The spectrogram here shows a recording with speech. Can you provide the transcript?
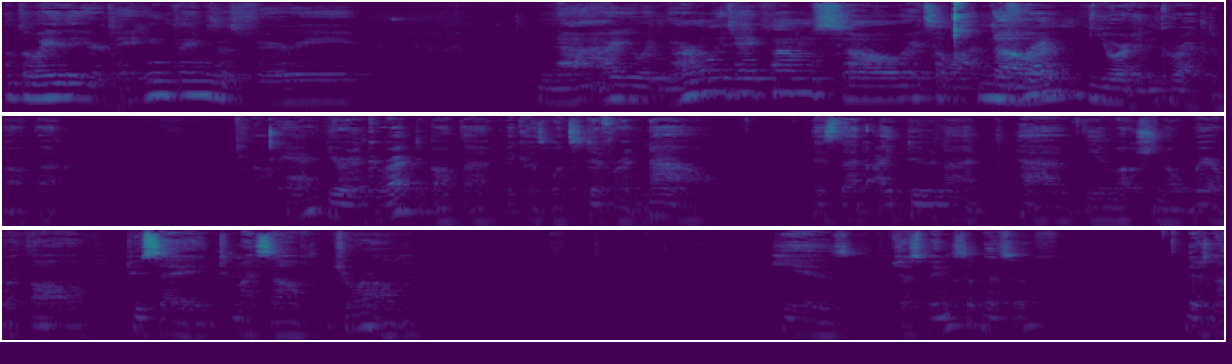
But the way that you're taking things is very not how you would normally take them, so it's a lot No, different. you're incorrect about that. Okay. You're incorrect about that because what's different now is that I do not have the emotional wherewithal to say to myself, Jerome, he is just being submissive. There's no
